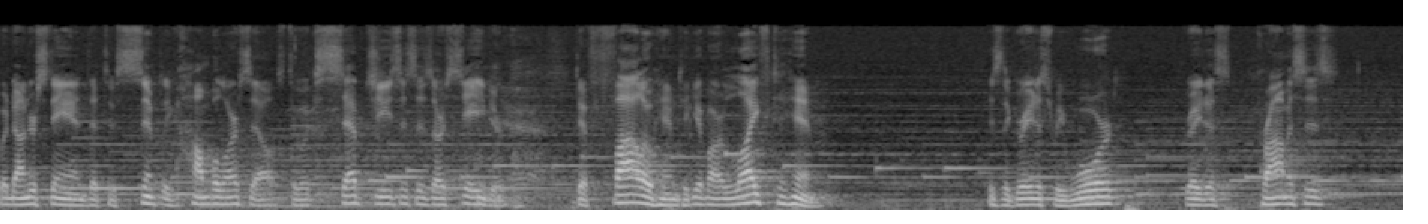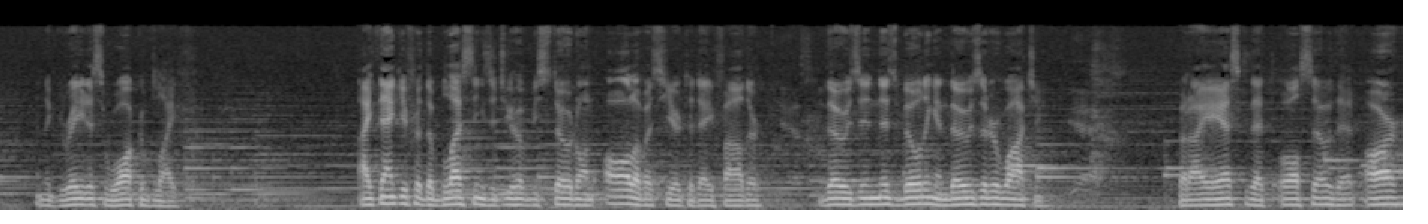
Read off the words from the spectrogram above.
would understand that to simply humble ourselves, to accept Jesus as our Savior, to follow Him, to give our life to Him, is the greatest reward, greatest promises, and the greatest walk of life. I thank you for the blessings that you have bestowed on all of us here today, Father, those in this building and those that are watching. But I ask that also that our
